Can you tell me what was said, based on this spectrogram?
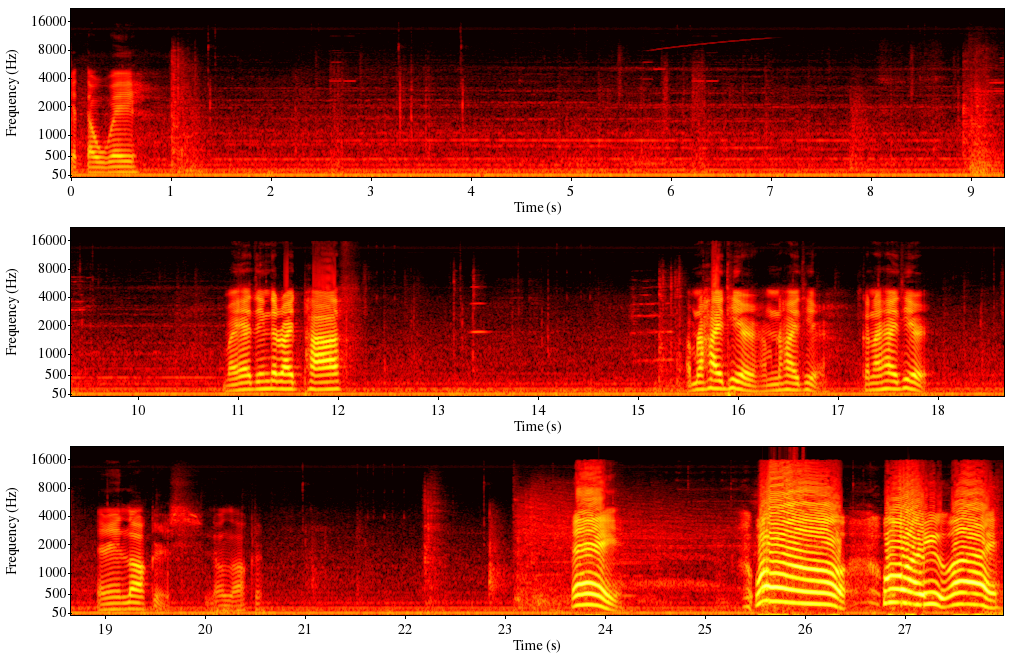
Get away. Am I heading the right path? I'm gonna hide here. I'm gonna hide here. Can I hide here? There ain't lockers? No locker. Hey! Whoa! Who are you? Why?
